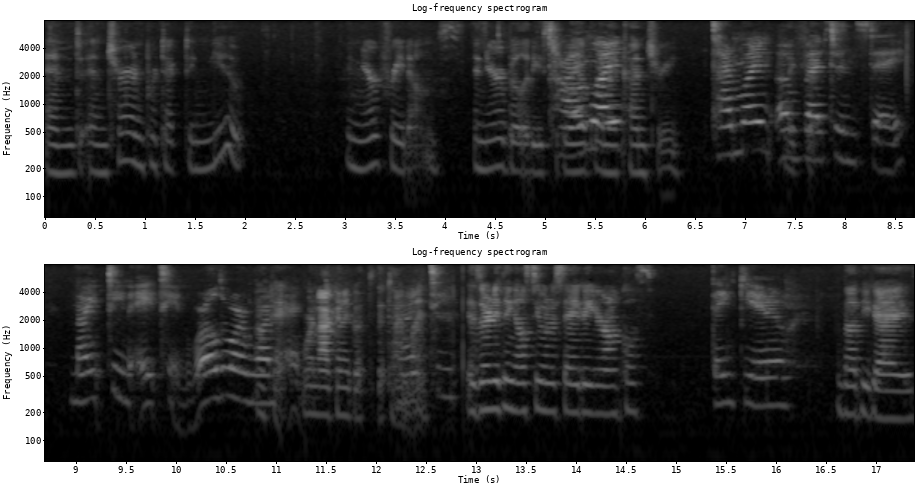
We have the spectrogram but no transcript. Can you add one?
And in turn, protecting you and your freedoms and your abilities to grow up in a country. Timeline of Like this. Veterans Day. 1918. World War One. Okay, we're not going to go through the timeline. 19. Is there anything else you want to say to your uncles? Thank you. Love you guys.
